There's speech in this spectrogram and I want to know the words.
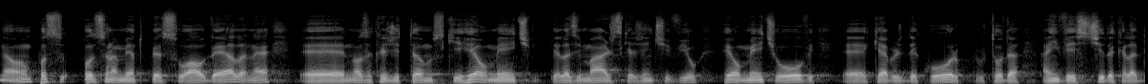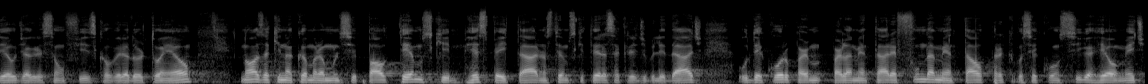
Não, é um posicionamento pessoal dela, né? É, nós acreditamos que realmente, pelas imagens que a gente viu, realmente houve é, quebra de decoro por toda a investida que ela deu de agressão física ao vereador Tonhão. Nós aqui na Câmara Municipal temos que respeitar, nós temos que ter essa credibilidade. O decoro par parlamentar é fundamental para que você consiga realmente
